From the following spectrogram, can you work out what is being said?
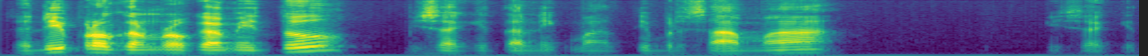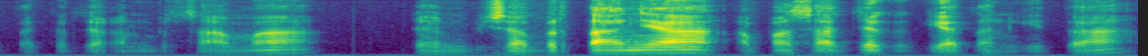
Jadi program-program itu bisa kita nikmati bersama, bisa kita kerjakan bersama, dan bisa bertanya apa saja kegiatan kita,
